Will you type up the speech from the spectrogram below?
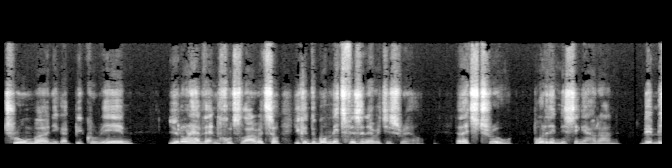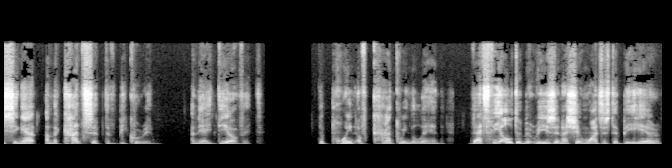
Truma, and you got Bikurim. You don't have that in Chutz so you can do more mitzvahs in Eretz Israel. Now that's true, but what are they missing out on? They're missing out on the concept of Bikurim, and the idea of it. The point of conquering the land, that's the ultimate reason Hashem wants us to be here,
